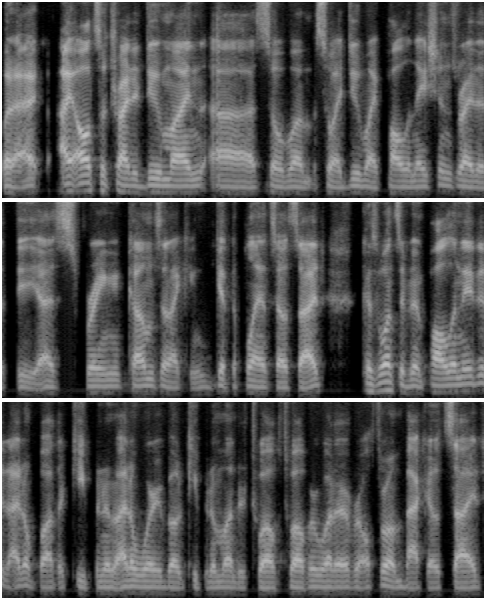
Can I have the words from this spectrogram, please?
but i i also try to do mine uh so um so i do my pollinations right at the as spring comes and i can get the plants outside. Because once they've been pollinated i don't bother keeping them. I don't worry about keeping them under 12 12 or whatever. I'll throw them back outside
